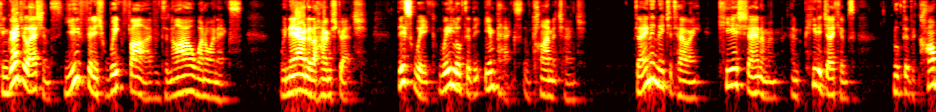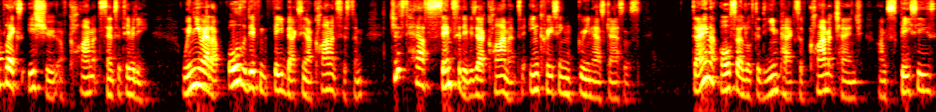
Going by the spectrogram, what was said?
Congratulations, you finished week 5 of Denial 101X. We're now into the home stretch. This week we looked at the impacts of climate change. Dana Nuccitelli, Keah Schuenemann and Peter Jacobs looked at the complex issue of climate sensitivity. When you add up all the different feedbacks in our climate system, just how sensitive is our climate to increasing greenhouse gases? Dana also looked at the impacts of climate change on species,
